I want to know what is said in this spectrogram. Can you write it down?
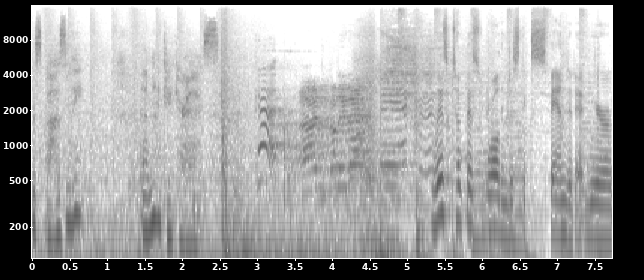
is Bosley, and I'm gonna kick your ass. Liz took this world and just expanded it. We're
